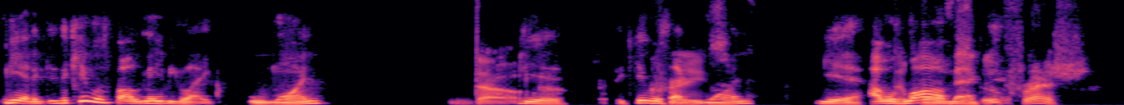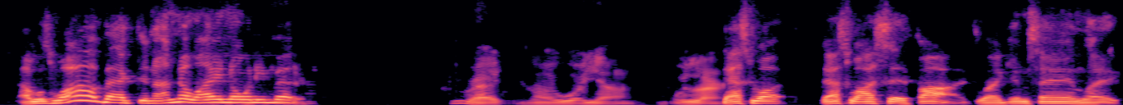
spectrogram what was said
Yeah, the, the kid was probably maybe like one. Dog. Yeah, the kid was Crazy. like one. Yeah, I was The wild back still then. fresh. I was wild back then. I know. I didn't know any better. You're right. You know, we're young. We learn. That's why. That's why I said five. Like you know I'm saying, like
